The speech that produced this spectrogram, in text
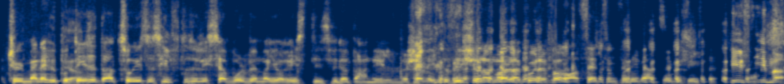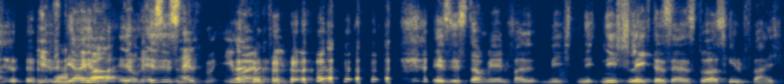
Entschuldigung, meine Hypothese ja. dazu ist, es hilft natürlich sehr wohl, wenn man Jurist ist, wie der Daniel. Wahrscheinlich, das ist schon einmal eine gute Voraussetzung für die ganze Geschichte. Hilft immer. Hilft ja, immer. ja, Juristen es ist, helfen immer im Team. es ist auf jeden Fall nicht, nicht nicht, schlecht, das ist durchaus hilfreich.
